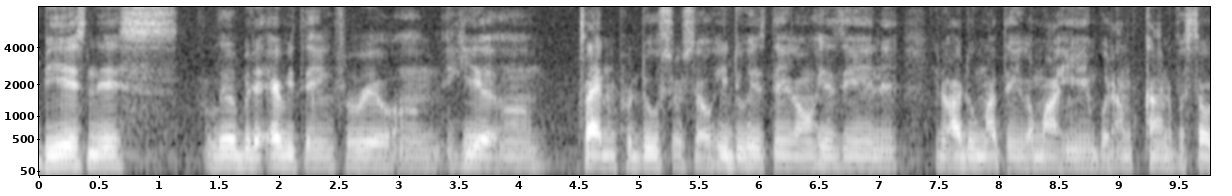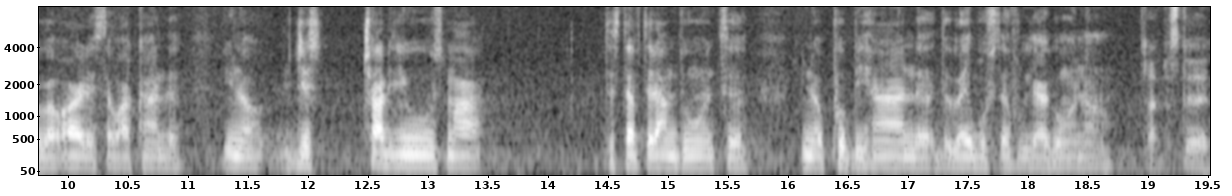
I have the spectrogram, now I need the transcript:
Business, a little bit of everything for real. Um, and he a um, platinum producer, so he do his thing on his end, and you know I do my thing on my end. But I'm kind of a solo artist, so I kind of, you know, just try to use my the stuff that I'm doing to, you know, put behind the, the label stuff we got going on. Understood.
